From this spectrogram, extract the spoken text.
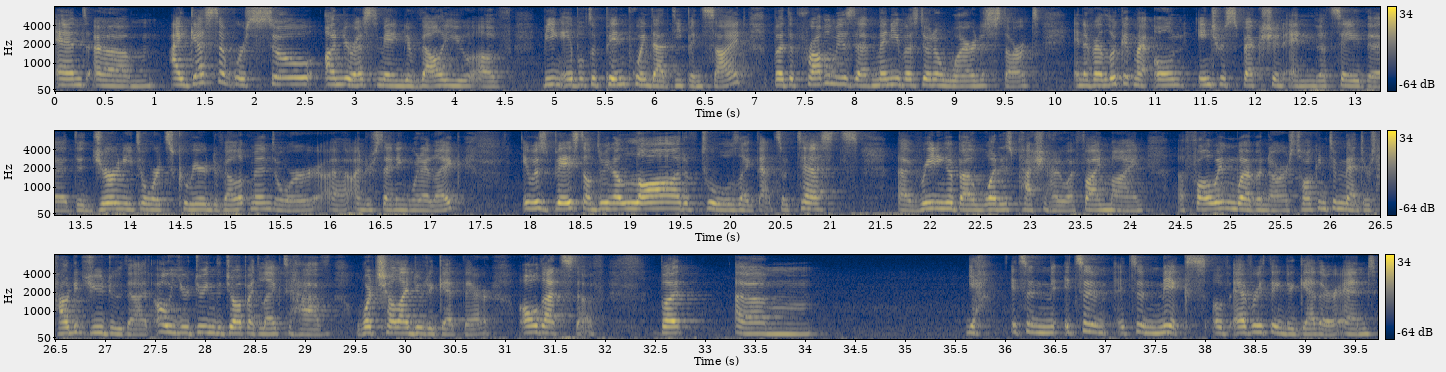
And um, I guess that we're so underestimating the value of being able to pinpoint that deep inside. But the problem is that many of us don't know where to start. And if I look at my own introspection and let's say the, the journey towards career development or uh, understanding what I like, it was based on doing a lot of tools like that. So tests, uh, reading about what is passion, how do I find mine, uh, following webinars, talking to mentors. How did you do that? Oh, you're doing the job I'd like to have. What shall I do to get there? All that stuff. But um, yeah, it's a it's a it's a mix of everything together, and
